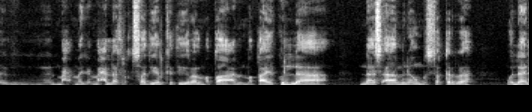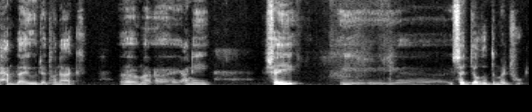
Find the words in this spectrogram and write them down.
المحلات الاقتصادية الكثيرة المطاعم المقاهي كلها ناس آمنة ومستقرة. ولله الحمد لا يوجد هناك آه، يعني شيء يسجل ضد مجهول.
